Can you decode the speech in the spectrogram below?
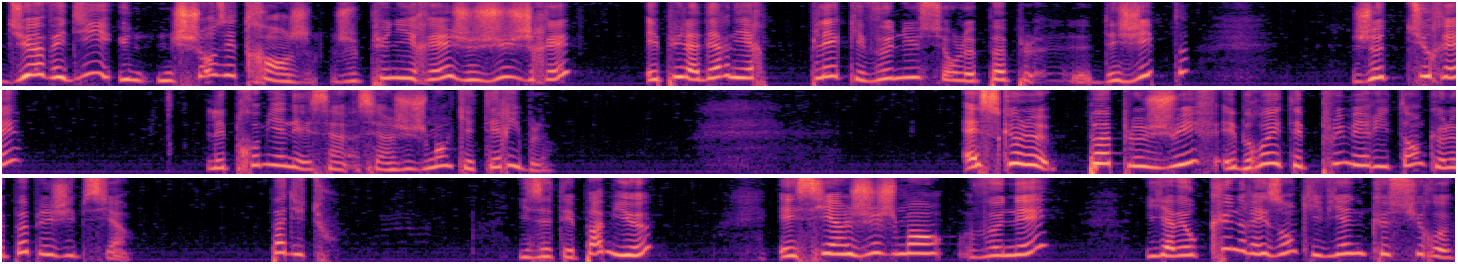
Dieu avait dit une, chose étrange je punirai, je jugerai, et puis la dernière plaie qui est venue sur le peuple d'Égypte, je tuerai les premiers-nés. C'est un, jugement qui est terrible. Est-ce que le peuple juif hébreu était plus méritant que le peuple égyptien? Pas du tout. Ils n'étaient pas mieux, et si un jugement venait, il n'y avait aucune raison qu'il vienne que sur eux.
